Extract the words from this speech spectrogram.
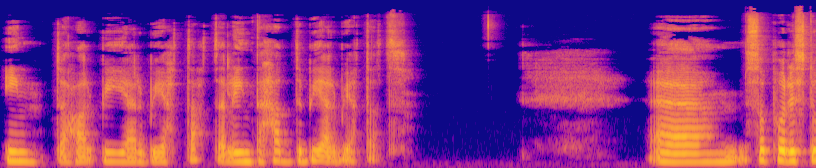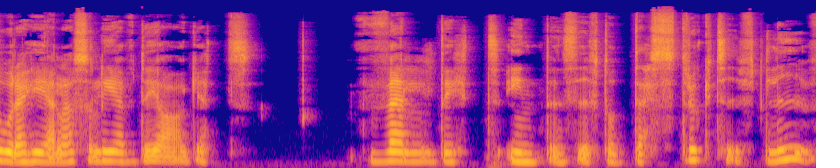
inte har bearbetat eller inte hade bearbetat. Ehm, så på det stora hela så levde jag ett väldigt intensivt och destruktivt liv.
